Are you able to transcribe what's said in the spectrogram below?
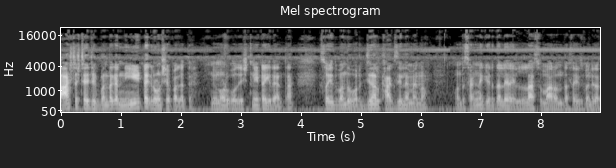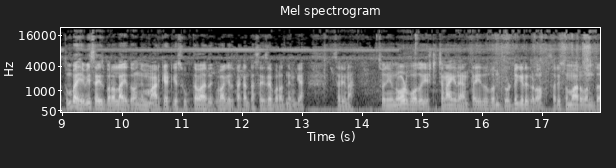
ಲಾಸ್ಟ್ ಸ್ಟೇಜಿಗೆ ಬಂದಾಗ ನೀಟಾಗಿ ರೌಂಡ್ ಶೇಪ್ ಆಗುತ್ತೆ. ನೀವು ನೋಡ್ಬೋದು ಎಷ್ಟು ನೀಟಾಗಿದೆ ಅಂತ. ಸೊ ಇದು ಬಂದು ಒರಿಜಿನಲ್ ಕಾಗ್ಜಿ ಲೆಮನ್ನು ಒಂದು ಸಣ್ಣ ಗಿಡದಲ್ಲೇ ಎಲ್ಲ ಸುಮಾರು ಒಂದು ಸೈಜ್ ಬಂದಿದೆ. ತುಂಬ ಹೆವಿ ಸೈಜ್ ಬರೋಲ್ಲ ಇದು. ನಿಮ್ಮ ಮಾರ್ಕೆಟ್ಗೆ ಸೂಕ್ತವಾಗಿರ್ತಕ್ಕಂಥ ಸೈಜೇ ಬರೋದು ನಿಮಗೆ. ಸರಿನಾ? ಸೊ ನೀವು ನೋಡ್ಬೋದು ಎಷ್ಟು ಚೆನ್ನಾಗಿದೆ ಅಂತ. ಇದು ಬಂದು ದೊಡ್ಡ ಗಿಡಗಳು. ಸರಿ, ಸುಮಾರು ಒಂದು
